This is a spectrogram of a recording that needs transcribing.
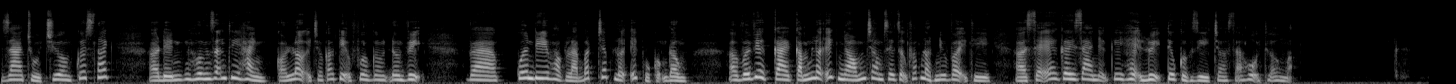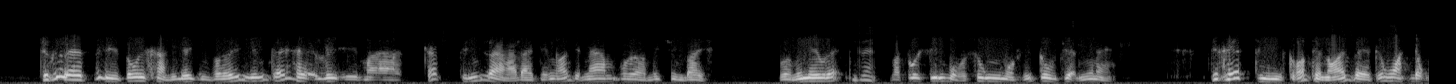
ra chủ trương, quyết sách đến hướng dẫn thi hành có lợi cho các địa phương đơn vị và quên đi hoặc là bất chấp lợi ích của cộng đồng. Uh, với việc cài cắm lợi ích nhóm trong xây dựng pháp luật như vậy thì uh, sẽ gây ra những cái hệ lụy tiêu cực gì cho xã hội thưa ông ạ? Trước hết thì tôi khẳng định với những cái hệ lụy mà các thính giả Đài Tiếng Nói Việt Nam vừa mới trình bày vừa mới nêu đấy vâng. và tôi xin bổ sung một cái câu chuyện như này trước hết thì có thể nói về cái hoạt động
